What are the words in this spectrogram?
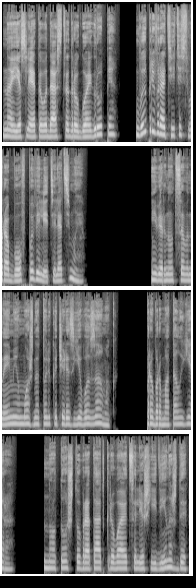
Но если это удастся другой группе, вы превратитесь в рабов Повелителя Тьмы. И вернуться в Немию можно только через его замок, пробормотал Ера. Но то, что врата открываются лишь единожды,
